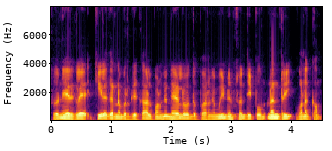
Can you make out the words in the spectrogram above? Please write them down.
ஸோ நேர்களே கீழே இருக்கிற நம்பருக்கு கால் பண்ணுங்கள் நேரில் வந்து பாருங்கள் மீண்டும் சந்திப்போம். நன்றி. வணக்கம்.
